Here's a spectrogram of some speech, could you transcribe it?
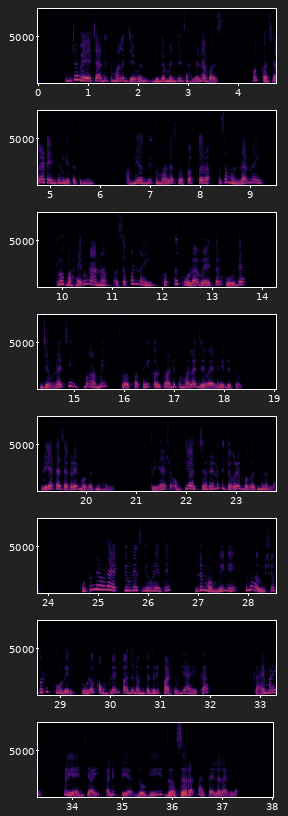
तुमच्या वेळेच्या आधी तुम्हाला जेवण दिलं म्हणजे झालं ना बस? मग कशाला टेन्शन घेता तुम्ही? आम्ही अगदी तुम्हाला स्वयंपाक करा असं म्हणणार नाही. किंवा बाहेरून आणा असं पण नाही. फक्त थोडा वेळ तर होऊ द्या. जेवणाची मग आम्ही स्वयंपाकही करतो आणि तुम्हाला जेवायलाही देतो. प्रिया त्याच्याकडे बघत म्हणाली. प्रियाश अगदी आश्चर्यानं तिच्याकडे बघत म्हणाला. कुठून एवढा ॲक्टिवनेस घेऊन येते? तुझ्या मम्मीने तुला आयुष्यभर पुरेल एवढं कॉम्प्लेन पाजून आमच्या घरी पाठवली आहे का? काय माहीत? प्रियांची आई आणि प्रिया दोघीही जसरात हसायला लागल्या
